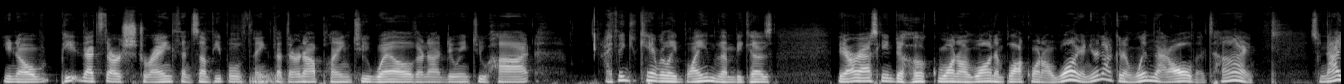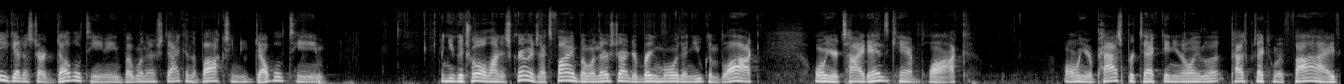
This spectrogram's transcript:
You know, that's our strength, and some people think that they're not playing too well, they're not doing too hot. I think you can't really blame them because they are asking to hook one on one and block one on one, and you're not going to win that all the time. So now you got to start double teaming. But when they're stacking the box and you double team and you control a line of scrimmage, that's fine. But when they're starting to bring more than you can block, or your tight ends can't block, or when you're pass protecting, you're only pass protecting with five.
